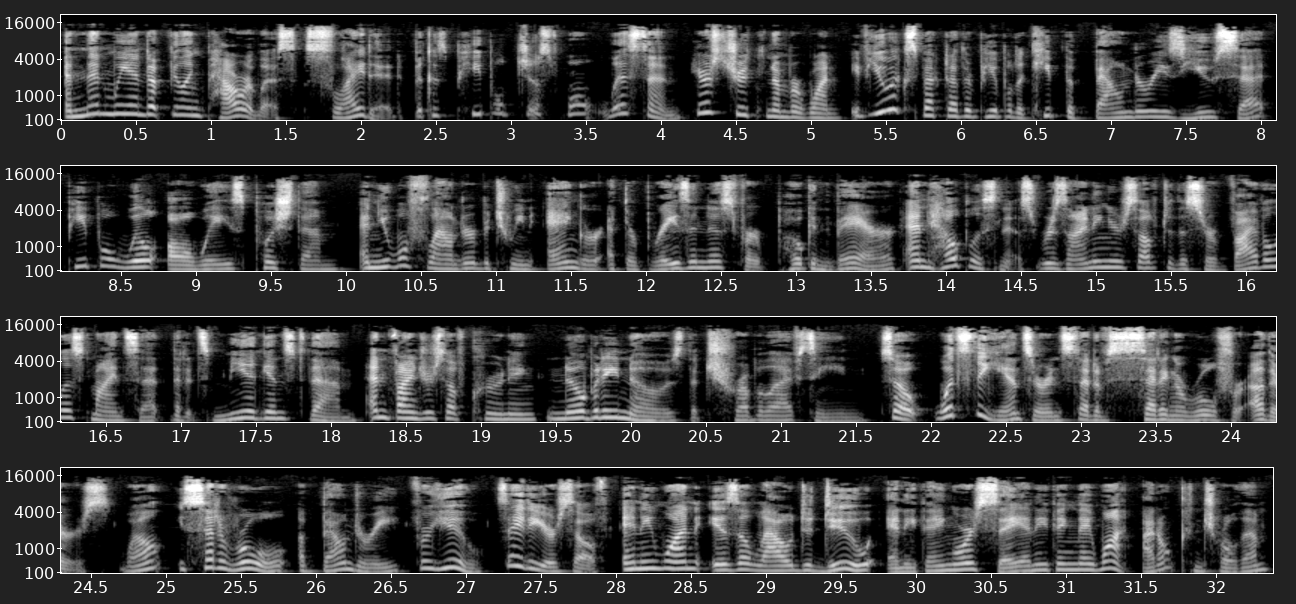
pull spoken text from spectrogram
And then we end up feeling powerless, slighted, because people just won't listen. Here's truth number one. If you expect other people to keep the boundaries you set, people will always push them. And you will flounder between anger at their brazenness for poking the bear and helplessness, resigning yourself to the survivalist mindset that it's me against them and find yourself crooning, nobody knows the trouble I've seen. So what's the answer instead of setting a rule for others? Well, you set a rule, a boundary for you. Say to yourself, anyone is allowed to do anything or say anything they want. I don't control them.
